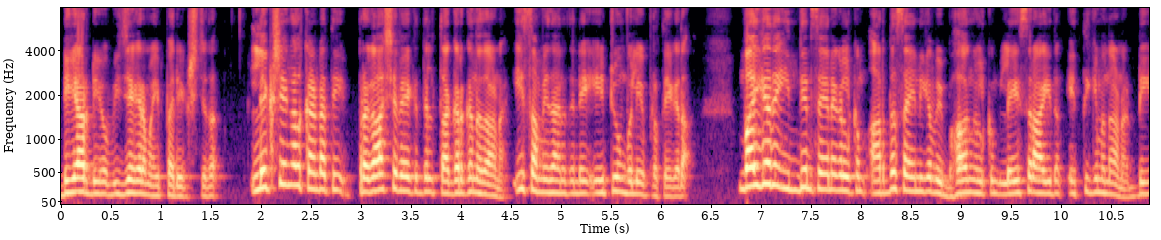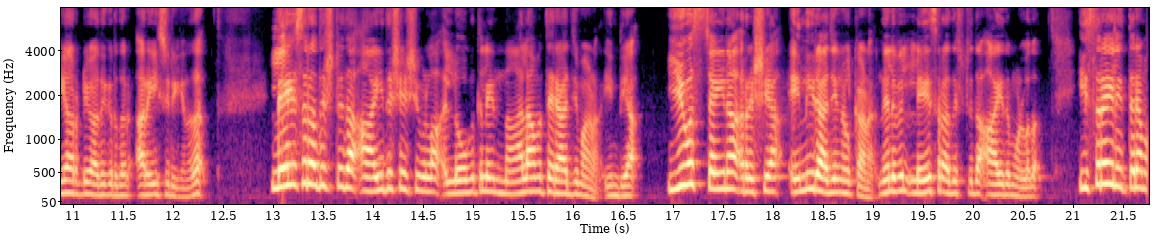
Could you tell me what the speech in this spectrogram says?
ഡി ആർ ഡി ഒ വിജയകരമായി പരീക്ഷിച്ചത്. ലക്ഷ്യങ്ങൾ കണ്ടെത്തി പ്രകാശവേഗത്തിൽ തകർക്കുന്നതാണ് ഈ സംവിധാനത്തിന്റെ ഏറ്റവും വലിയ പ്രത്യേകത. വൈകാതെ ഇന്ത്യൻ സേനകൾക്കും അർദ്ധസൈനിക വിഭാഗങ്ങൾക്കും ലേസർ ആയുധം എത്തിക്കുമെന്നാണ് ഡി ആർ ഡി ഒ അധികൃതർ അറിയിച്ചിരിക്കുന്നത്. ലേസർ അധിഷ്ഠിത ആയുധശേഷിയുള്ള ലോകത്തിലെ നാലാമത്തെ രാജ്യമാണ് India. U S China Russia എന്നീ രാജ്യങ്ങൾക്കാണ് നിലവിൽ ലേസർ അധിഷ്ഠിത ആയുധമുള്ളത്. ഇസ്രായേൽ ഇത്തരം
